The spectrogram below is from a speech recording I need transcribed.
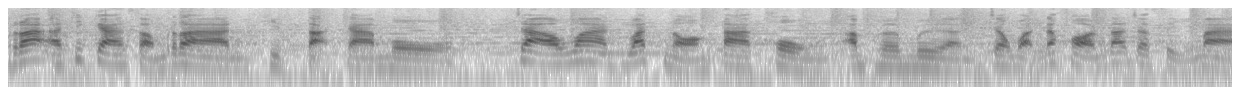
พระอธิการสำราญหิตตกาโม เจ้าอาวาสวัดหนองตาคง อำเภอเมือง จังหวัดนครราชสีมา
